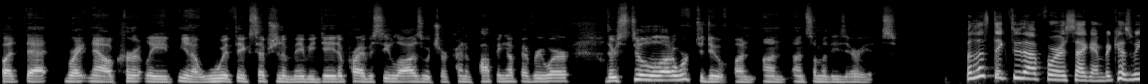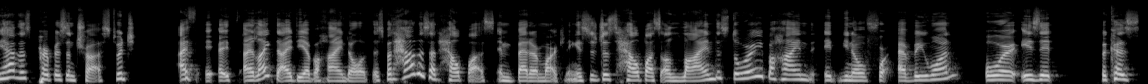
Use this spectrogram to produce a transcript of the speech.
but that right now currently you know with the exception of maybe data privacy laws which are kind of popping up everywhere there's still a lot of work to do on on on some of these areas but let's dig through that for a second because we have this purpose and trust which I, I, I like the idea behind all of this, but how does that help us in better marketing? Is it just help us align the story behind it, you know, for everyone, or is it because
